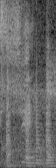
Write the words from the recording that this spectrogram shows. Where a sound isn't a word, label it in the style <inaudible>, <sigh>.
Shit!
